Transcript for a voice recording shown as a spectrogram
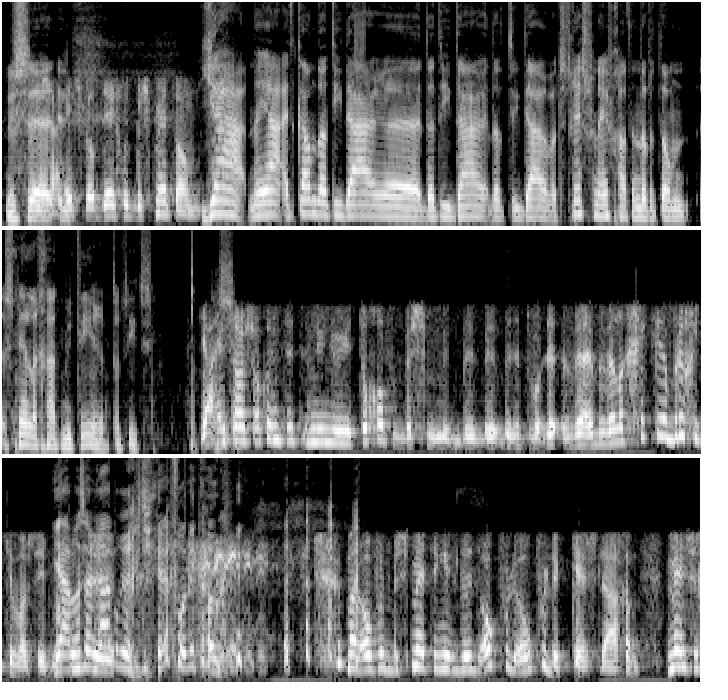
Dus, eh, Dus hij is wel degelijk besmet dan? ja, nou ja, het kan dat hij, daar, eh, dat, hij daar, dat hij daar wat stress van heeft gehad... en dat het dan sneller gaat muteren tot iets. Ja, en trouwens ook, nu, nu je toch wordt- we hebben wel een gek eh, bruggetje was dit. Maar ja, was een eh, raar bruggetje, hè? vond ik ook. Maar over het besmetting, eh, ook voor, de, ook voor de kerstdagen. Mensen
